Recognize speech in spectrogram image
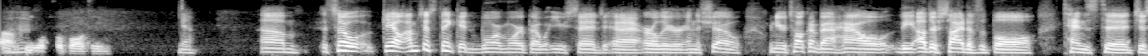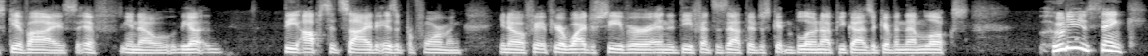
um, mm-hmm. Eagle football team. Yeah. Um, so, Gail, I'm just thinking more and more about what you said uh, earlier in the show when you were talking about how the other side of the ball tends to just give eyes if you know the uh, the opposite side isn't performing. You know, if if you're a wide receiver and the defense is out there just getting blown up, you guys are giving them looks. Who do you think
